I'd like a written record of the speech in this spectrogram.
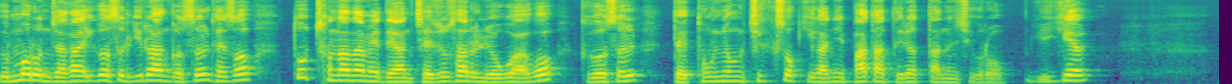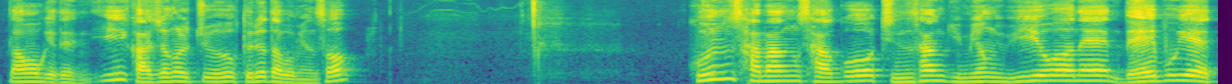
음모론자가 이것을 이러한 것을 해서 또 천안함에 대한 재조사를 요구하고 그것을 대통령 직속 기관이 받아들였다는 식으로 이게 나오게 된 이 과정을 쭉 들여다보면서 군 사망 사고 진상 규명 위원회 내부의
